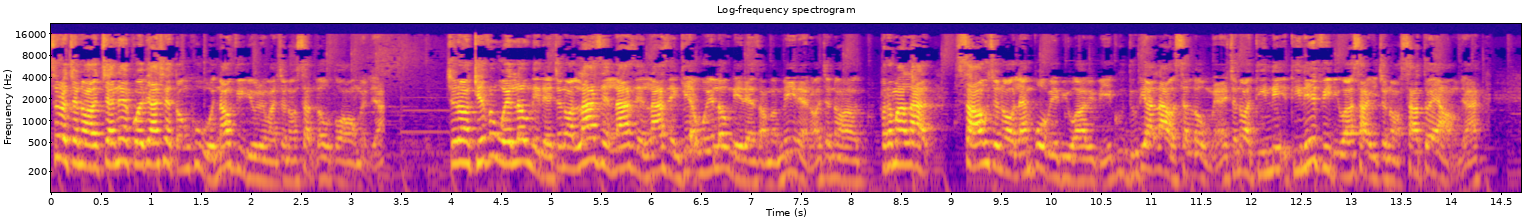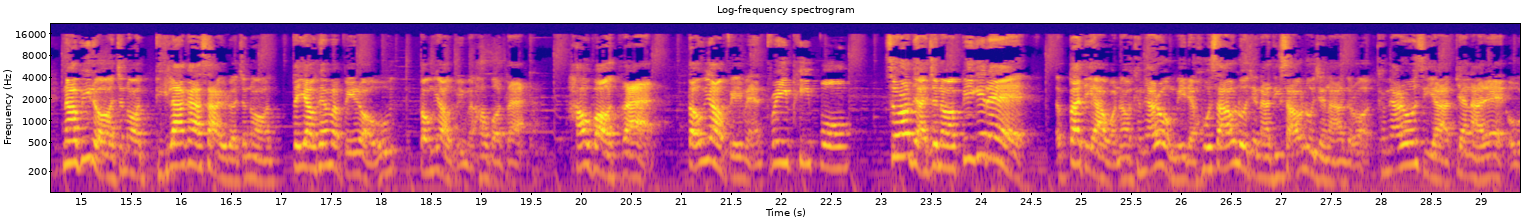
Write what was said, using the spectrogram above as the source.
ဆိုတော့ကျွန်တော်ကြံတဲ့ကွဲပြားချက်၃ခုကိုနောက်ဗီဒီယိုတွေမှာကျွန်တော်ဆက်လုပ်သွားအောင်မယ်ဗျာ ကျွန်တော် give away လုပ်နေတယ်ကျွန်တော်လာစဉ်လာစဉ်လာစဉ် give away လုပ်နေတယ်ဆိုတာမမေ့နဲ့เนาะကျွန်တော်ပထမလစာအုပ်ကျွန်တော်လမ်းပို့ပေးပြီးသွားပြီအခုဒုတိယလကိုဆက်လုပ်မယ်ကျွန်တော်ဒီနေ့ဒီနေ့ဗီဒီယိုကစပြီးကျွန်တော်စသွက်အောင်ဗျာနောက်ပြီးတော့ကျွန်တော်ဒီလကစပြီးတော့ကျွန်တော်တယောက်တည်းမပေးတော့ဘူး၃ယောက်ပေးမယ် how about that how about that ၃ယောက်ပေးမယ်3 people ဆိုတော့ဗျာကျွန်တော်ပြီးခဲ့တဲ့ အပတ်တရားပေါ့နော်ခင်ဗျားတို့မေးတယ်ဟိုစာအုပ်လိုချင်တာဒီစာအုပ်လိုချင်တာဆိုတော့ခင်ဗျားတို့စီကပြန်လာတဲ့ဟို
